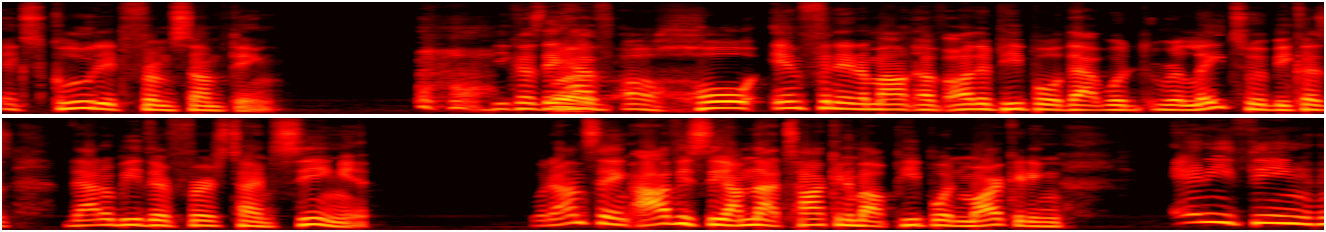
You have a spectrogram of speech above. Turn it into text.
excluded from something because they But- have a whole infinite amount of other people that would relate to it because that'll be their first time seeing it. What I'm saying, obviously, I'm not talking about people in marketing. Anything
